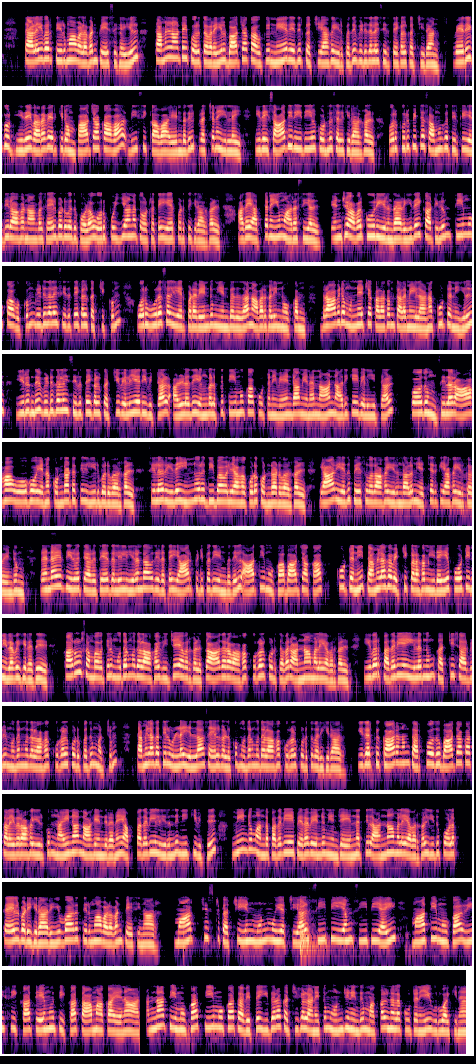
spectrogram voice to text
தலைவர் திருமாவளவன் பேசுகையில் தமிழ்நாட்டை பொறுத்தவரையில் பாஜகவுக்கு நேர் எதிர்க்கட்சியாக இருப்பது விடுதலை சிறுத்தைகள் கட்சிதான். வெரி குட் இதை வரவேற்கிறோம். பாஜகவா விசிகாவா என்பதில் பிரச்சனை இல்லை. இதை சாதி ரீதியில் கொண்டு செல்கிறார்கள். ஒரு குறிப்பிட்ட சமூகத்திற்கு எதிராக நாங்கள் செயல்படுவது போல ஒரு பொய்யான தோற்றத்தை ஏற்படுத்துகிறார்கள். அதை அத்தனையும் அரசியல் என்று அவர் கூறியிருந்தார். இதை காட்டிலும் திமுகவுக்கும் விடுதலை சிறுத்தைகள் கட்சிக்கும் ஒரு உரசல் ஏற்பட வேண்டும் என்பதுதான் அவர்களின் நோக்கம். திராவிட முன்னேற்ற கழகம் தலைமையிலான கூட்டணியில் இருந்து விடுதலை சிறுத்தைகள் கட்சி வெளியேறிவிட்டால் அல்லது எங்களுக்கு திமுக கூட்டணி வேண்டாம் என நான் அறிக்கை வெளியிட்டால் போதும். சிலர் ஆஹா ஓஹோ என கொண்டாட்டத்தில் ஈடுபடுவார்கள். சிலர் இதை இன்னொரு தீபாவளியாக கூட கொண்டாடுவார்கள். யார் எது பேசுவதாக இருந்தாலும் எச்சரிக்கையாக இருக்க வேண்டும். ரெண்டாயிரத்தி இருபத்தி ஆறு தேர்தலில் இரண்டாவது இடத்தை யார் பிடிப்பது என்பதில் அதிமுக பாஜக கூட்டணி தமிழக வெற்றி கழகம் இடையே போட்டி நிலவுகிறது. கரூர் சம்பவத்தில் முதன் முதலாக விஜய் அவர்களுக்கு ஆதரவாக குரல் கொடுத்தவர் அண்ணாமலை அவர்கள். இவர் பதவியை இழந்தும் கட்சி சார்பில் முதன் முதலாக குரல் கொடுப்பது மற்றும் தமிழகத்தில் உள்ள எல்லா செயல்களுக்கும் முதன் முதலாக குரல் கொடுத்து வருகிறார். இதற்கு காரணம் தற்போது பாஜக தலைவராக இருக்கும் நயினார் நாகேந்திரனை அப்பதவியில் இருந்து நீக்கிவிட்டு மீண்டும் அந்த பதவியை பெற வேண்டும் என்ற எண்ணத்தில் அண்ணாமலை அவர்கள் இதுபோல செயல்படுகிறார் இவ்வாறு திருமாவளவன் பேசினார். மார்க்சிஸ்ட் கட்சியின் முன்முயற்சியால் சிபிஎம் சிபிஐ மதிமுக விசிக தேமுதிக தமாக என அதிமுக திமுக தவிர்த்த இதர கட்சிகள் அனைத்தும் ஒன்றிணைந்து மக்கள் நல கூட்டணியை உருவாக்கின.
